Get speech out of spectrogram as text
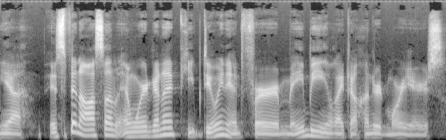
Yeah, it's been awesome, and we're gonna keep doing it for maybe like a hundred more years.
